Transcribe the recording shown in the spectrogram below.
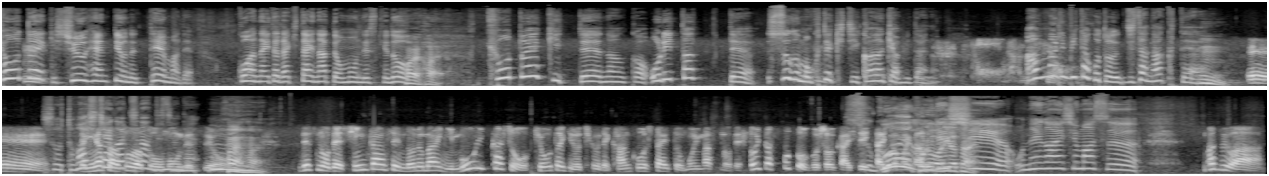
京都駅周辺っていうね、テーマでご案内いただきたいなって思うんですけど、はいはい。京都駅ってなんか降り立ってすぐ目的地行かなきゃみたいな。あんまり見たこと実はなくて、うん。ええそう飛ばしちゃいがちなんですよねですので、新幹線乗る前にもう一箇所、京都駅の近くで観光したいと思いますので、そういったスポットをご紹介していすきたいと思います。これはありがたい嬉しい。お願いします。まずは、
